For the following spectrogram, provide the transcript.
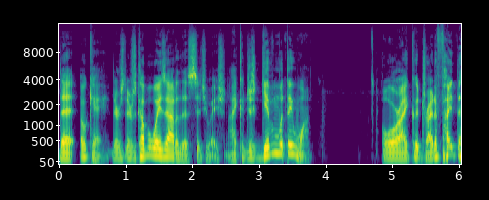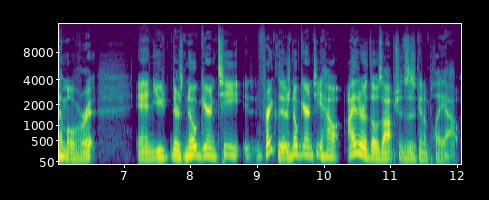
that okay, there's there's a couple ways out of this situation. I could just give them what they want, or I could try to fight them over it. And you, there's no guarantee. Frankly, there's no guarantee how either of those options is going to play out.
